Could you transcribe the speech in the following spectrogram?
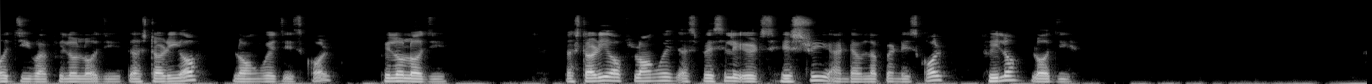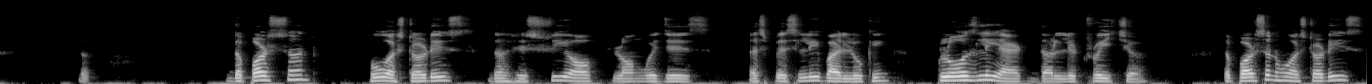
o g y. Philology the study of language is called philology. The study of language especially its history and development is called philology. The, the person who studies the history of languages especially by looking closely at the literature. The person who studies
